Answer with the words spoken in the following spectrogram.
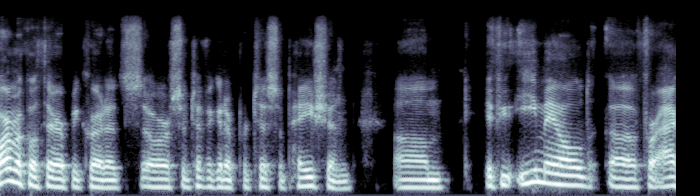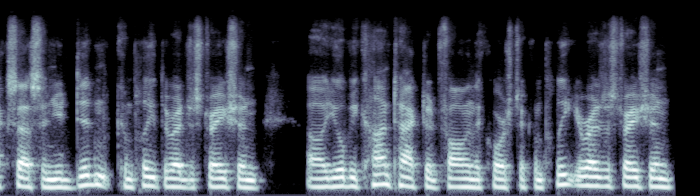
pharmacotherapy credits, or certificate of participation. Um, if you emailed uh, for access and you didn't complete the registration, uh, you'll be contacted following the course to complete your registration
